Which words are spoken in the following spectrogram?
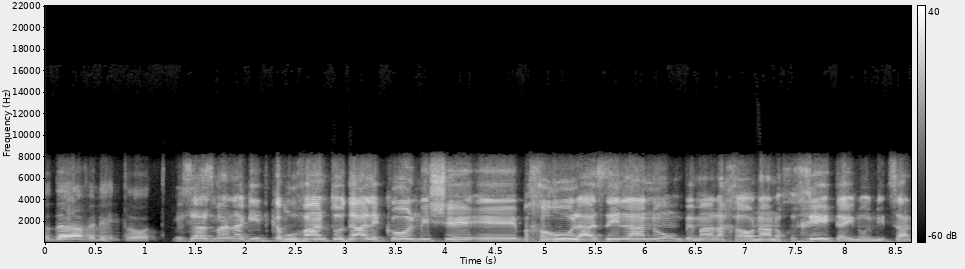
תודה ולהתראות. וזה הזמן להגיד כמובן תודה לכל מי שבחרו להאזין לנו במהלך העונה הנוכחית, היינו עם ניצן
